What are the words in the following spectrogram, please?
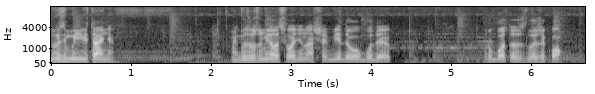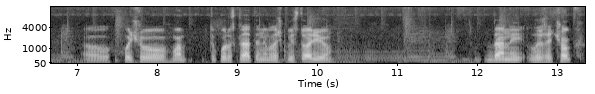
Друзі, мої вітання. Як ви зрозуміли, сьогодні наше відео буде робота з лежаком. Е, Хочу вам таку розказати невеличку історію. Даний лежачок.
